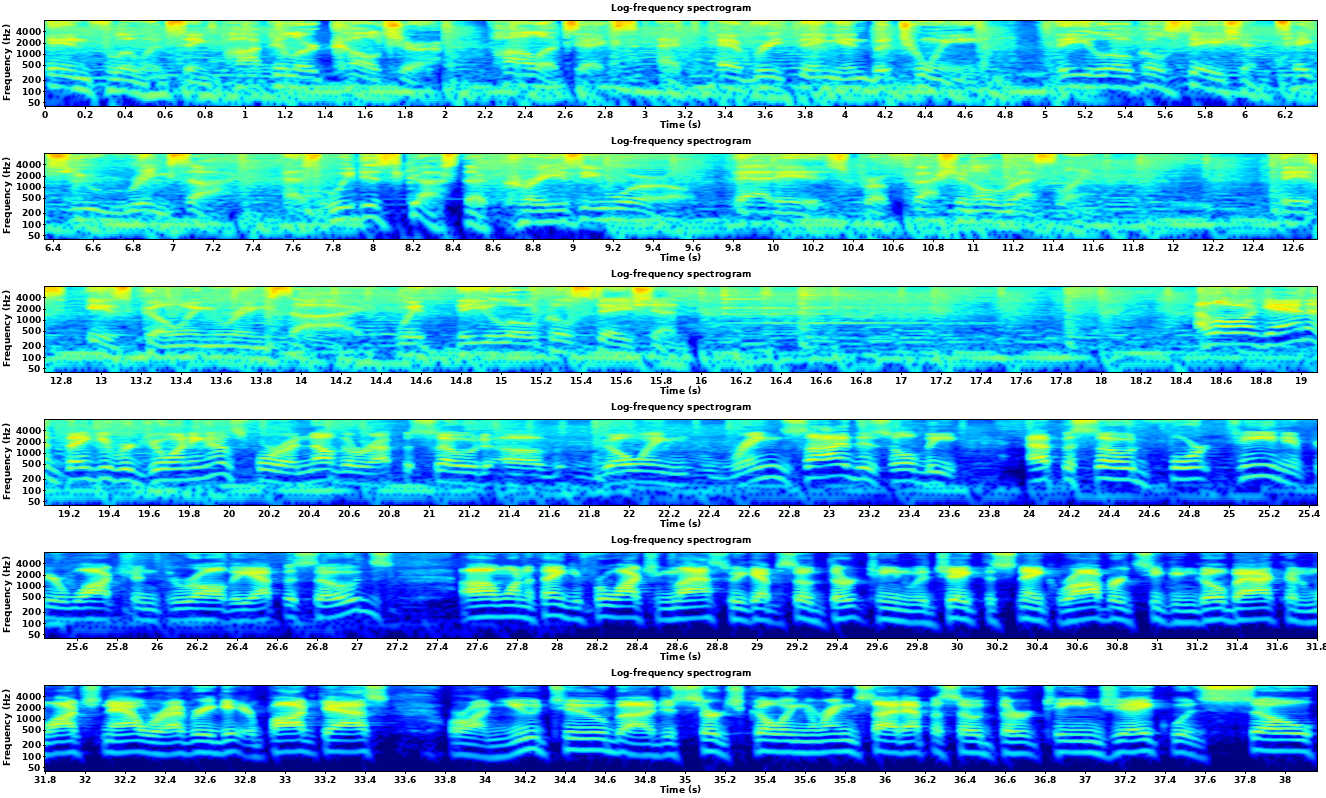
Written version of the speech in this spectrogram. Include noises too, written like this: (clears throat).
influencing popular culture, politics, and everything in between. The local station takes you ringside as we discuss the crazy world that is professional wrestling. This is Going Ringside with the local station. Hello again, and thank you for joining us for another episode of Going Ringside. This will be episode 14 if you're watching through all the episodes. I want to thank you for watching last week, episode 13 with Jake the Snake Roberts. You can go back and watch now wherever you get your podcasts or on YouTube. Uh, just search Going Ringside, episode 13. Jake was so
